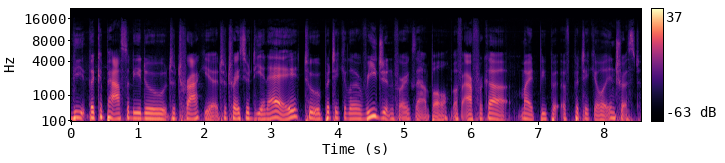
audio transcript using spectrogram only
the the capacity to to track you to trace your DNA to a particular region, for example, of Africa might be p- of particular interest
